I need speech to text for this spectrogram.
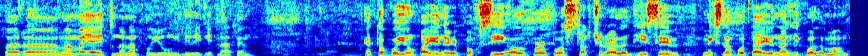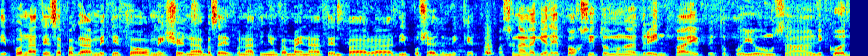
Para mamaya ito na lang po yung ididikit natin. Ito po yung Pioneer Epoxy All-Purpose Structural Adhesive. Mix na po tayo ng equal amount. Di po natin sa paggamit nito, make sure na basahin po natin yung kamay natin para di po siya dumikit. Tapos kung nalagyan ng epoxy itong mga drain pipe, ito po yung sa likod.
